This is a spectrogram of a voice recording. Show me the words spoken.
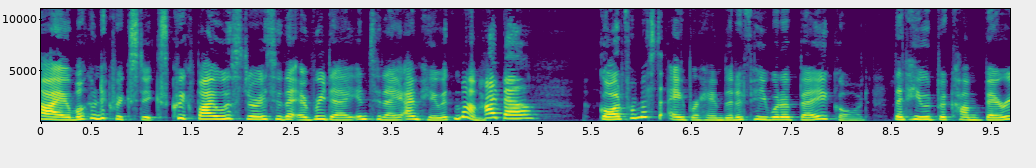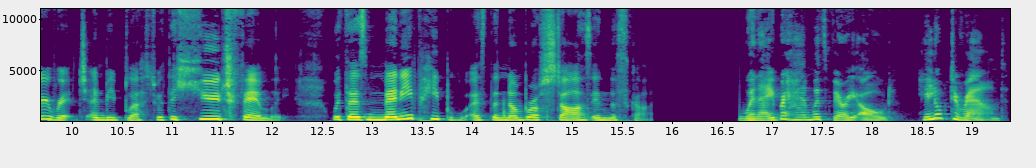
Hi, welcome to Quick Sticks, quick Bible stories for the everyday, and today I'm here with Mum. Hi, Belle. God promised Abraham that if he would obey God, then he would become very rich and be blessed with a huge family, with as many people as the number of stars in the sky. When Abraham was very old, he looked around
